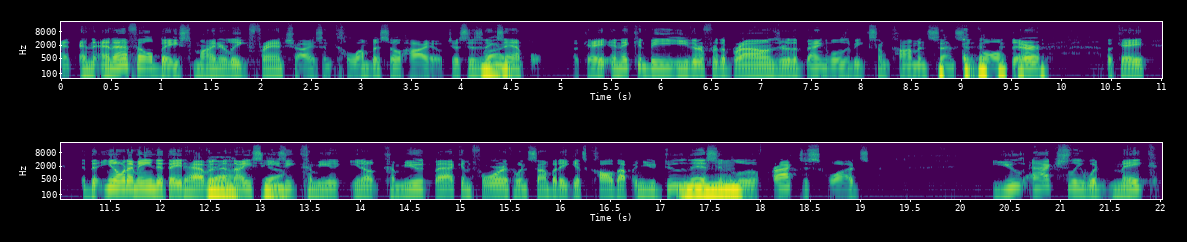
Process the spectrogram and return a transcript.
an, an NFL based minor league franchise in Columbus, Ohio, just as an Right. example. Okay. And it can be either for the Browns or the Bengals. There'd be some common sense involved there. Okay. The- you know what I mean? That they'd have a, Yeah, a nice, yeah. easy commute, you know, commute back and forth when somebody gets called up. And you do this in Mhm. lieu of practice squads. You actually would make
